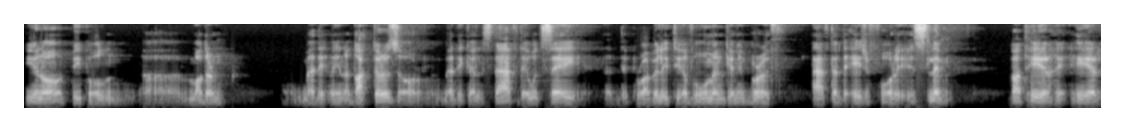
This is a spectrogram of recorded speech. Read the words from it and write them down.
You know, people, uh, modern medi- you know, doctors or medical staff, they would say the probability of a woman giving birth after the age of 40 is slim. But here, here,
